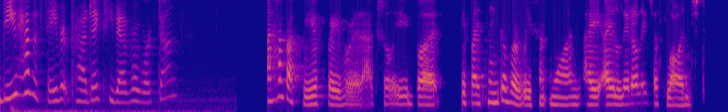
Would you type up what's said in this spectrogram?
Do you have a favorite project you've ever worked on? I have a few favorite actually, but if I think of a recent one, I, I literally just launched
